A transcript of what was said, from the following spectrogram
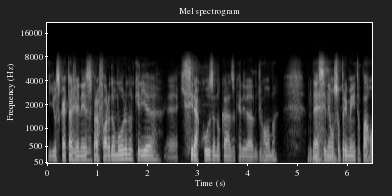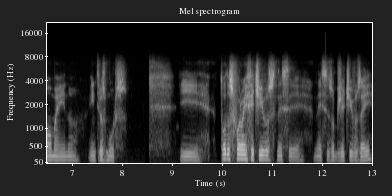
e os cartagineses para fora do muro não queria é, que Siracusa, no caso, que era lado de Roma, desse uhum. nenhum suprimento para Roma aí no, entre os muros. E todos foram efetivos nesse, nesses objetivos aí.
